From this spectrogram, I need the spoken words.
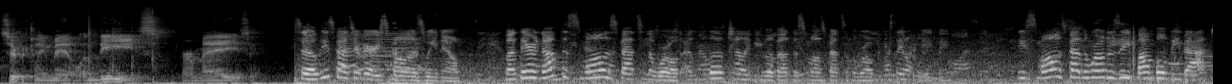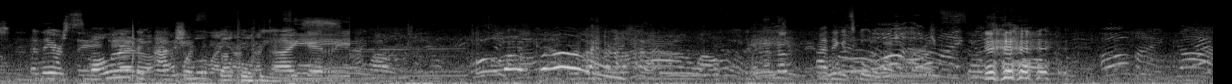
Super clean meal. And these are amazing. So these bats are very small, as we know, but they're not the smallest bats in the world. I love telling people about the smallest bats in the world because they don't believe me. The smallest bat in the world is a bumblebee bat, and they are smaller than actual bumblebees. I think it's cool to watch them. Oh my god,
